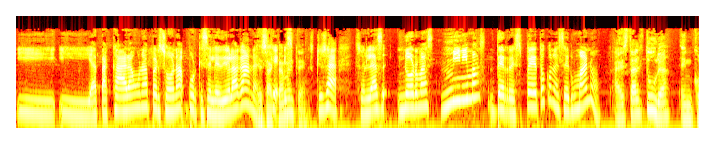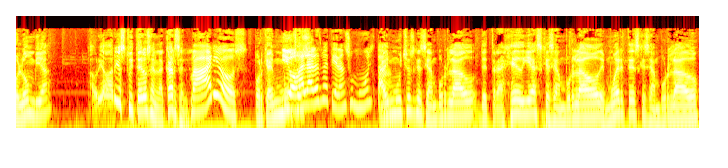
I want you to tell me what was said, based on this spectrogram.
y, y atacar a una persona porque se le dio la gana. Es que- es- Exactamente. Es que, o sea, son las normas mínimas de respeto con el ser humano. A esta altura, en Colombia, habría varios tuiteros en la cárcel. Varios. Porque hay Y muchos, ojalá les metieran su multa. hay muchos que se han burlado de tragedias, que se han burlado de muertes, que se han burlado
